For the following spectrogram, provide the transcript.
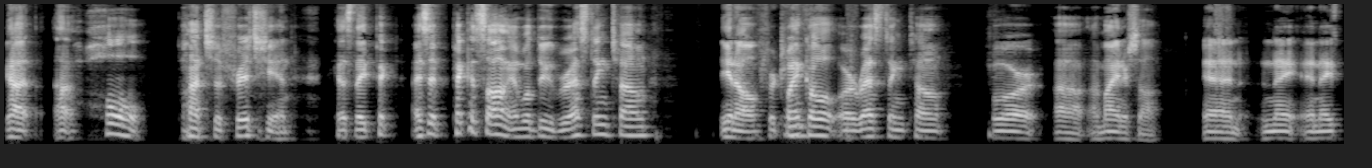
got a whole bunch of Phrygian because they picked. I said pick a song and we'll do resting tone, you know, for mm-hmm. Twinkle or resting tone for uh, a minor song, and, and they and they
